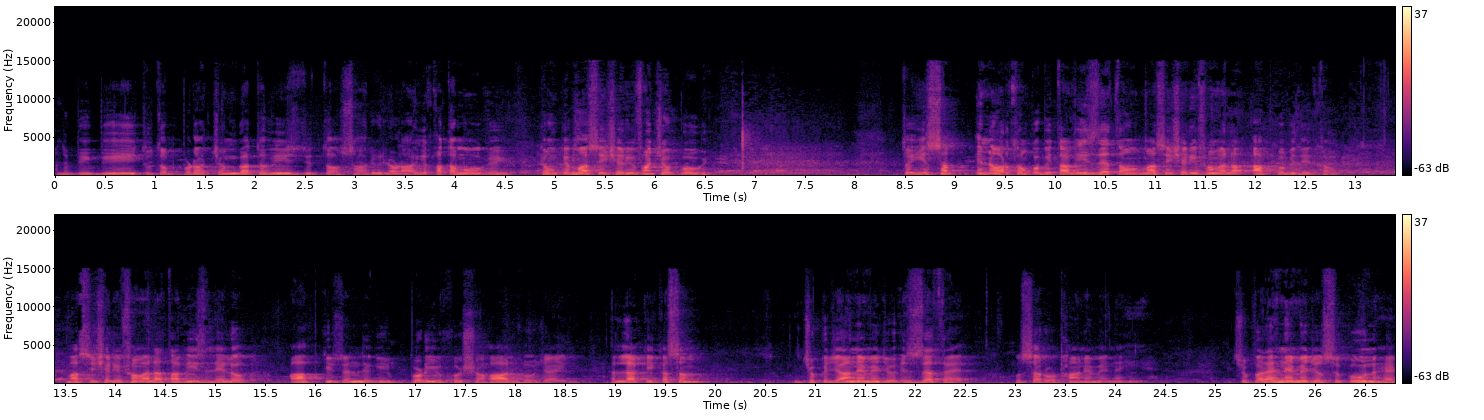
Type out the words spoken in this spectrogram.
बीबी, तू तो बड़ा चंगा तवीज़ दिता। सारी लड़ाई ख़त्म हो गई, क्योंकि मासी शरीफा चुप हो गई। तो ये सब इन औरतों को भी तावीज़ देता हूँ, मासी शरीफा वाला आपको भी देता हूँ। मासी शरीफा वाला तावीज़ ले लो। आपकी ज़िंदगी बड़ी खुशहाल हो जाएगी। अल्लाह की कसम, झुक जाने में जो इज़्ज़त है, वो सर उठाने में नहीं है। चुप रहने में जो सुकून है,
